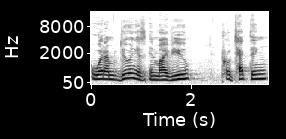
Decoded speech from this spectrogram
what I'm doing is, in my view, protecting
